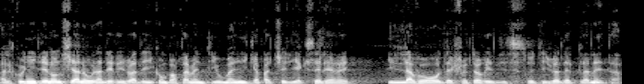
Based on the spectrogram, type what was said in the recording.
Alcuni denunciano una deriva dei comportamenti umani capaci di accelerare il lavoro dei fattori distruttivi del pianeta.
